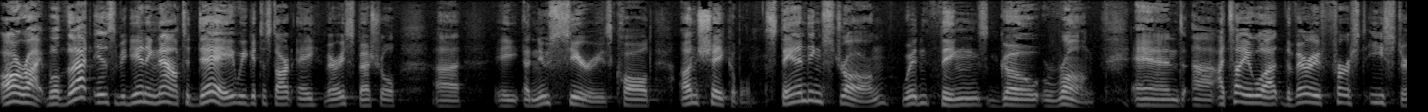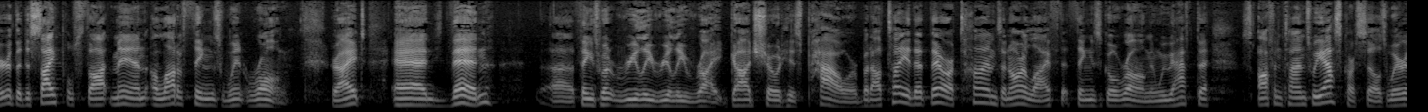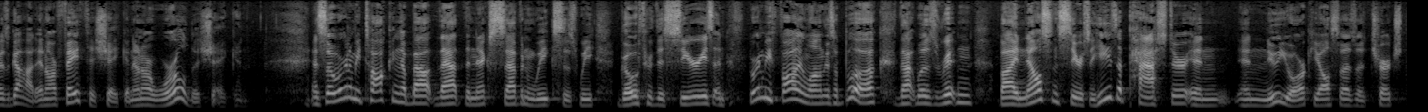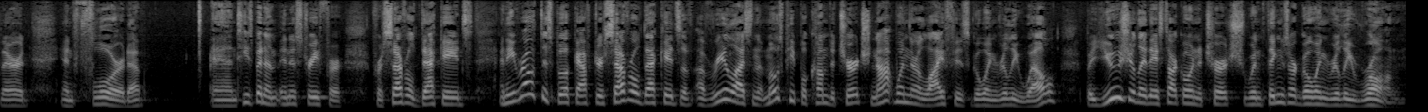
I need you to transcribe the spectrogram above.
All right, well, that is beginning now. Today, we get to start a very special, uh, a, a, new series called Unshakable Standing Strong When Things Go Wrong. And uh, I tell you what, the very first Easter, the disciples thought, man, a lot of things went wrong, right? And then uh, things went really, really right. God showed his power. But I'll tell you that there are times in our life that things go wrong. And we have to, oftentimes, we ask ourselves, where is God? And our faith is shaken, and our world is shaken. And so we're going to be talking about that the next seven weeks as we go through this series. And we're going to be following along. There's a book that was written by Nelson Searcy. He's a pastor in, in New York. He also has a church there in, in Florida. And he's been in ministry for, for several decades. And he wrote this book after several decades of, of realizing that most people come to church not when their life is going really well, but usually they start going to church when things are going really wrong.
